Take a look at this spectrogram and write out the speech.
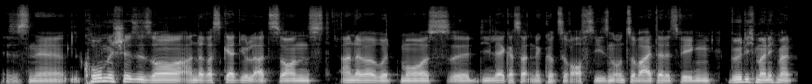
es ist eine komische Saison, anderer Schedule als sonst, anderer Rhythmus, äh, die Lakers hatten eine kürzere Offseason und so weiter. Deswegen würde ich mal nicht mal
